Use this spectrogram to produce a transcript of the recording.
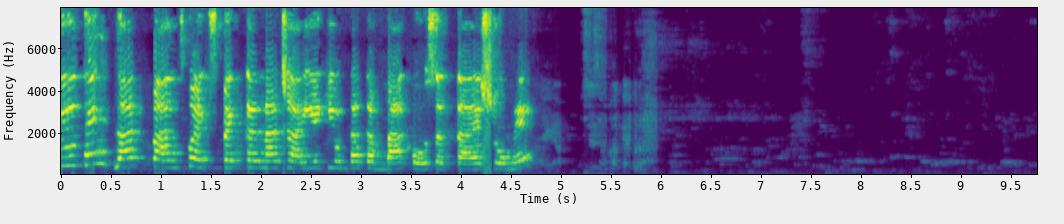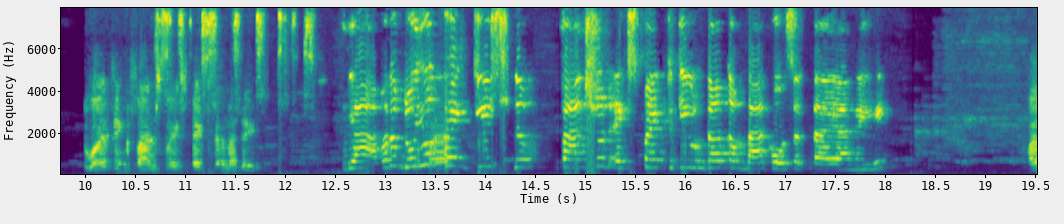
You think that fans को expect करना चाहिए कि उनका comeback हो सकता है show में? Do I think fans को expect करना चाहिए yeah मतलब do you think कि fans should expect कि उनका comeback हो सकता है या नहीं I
